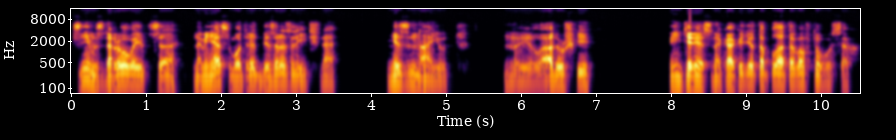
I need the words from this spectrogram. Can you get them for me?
С ним здороваются, на меня смотрят безразлично. Не знают. Ну и ладушки. Интересно, как идет оплата в автобусах?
